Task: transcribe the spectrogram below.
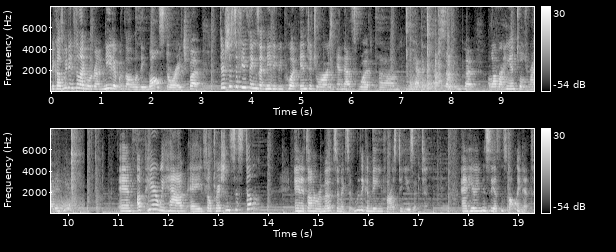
because we didn't feel like we were going to need it with all of the wall storage, but there's just a few things that need to be put into drawers and that's what um, we have in here. So we can put a lot of our hand tools right in here. And up here we have a filtration system and it's on a remote so it makes it really convenient for us to use it. And here you can see us installing it.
